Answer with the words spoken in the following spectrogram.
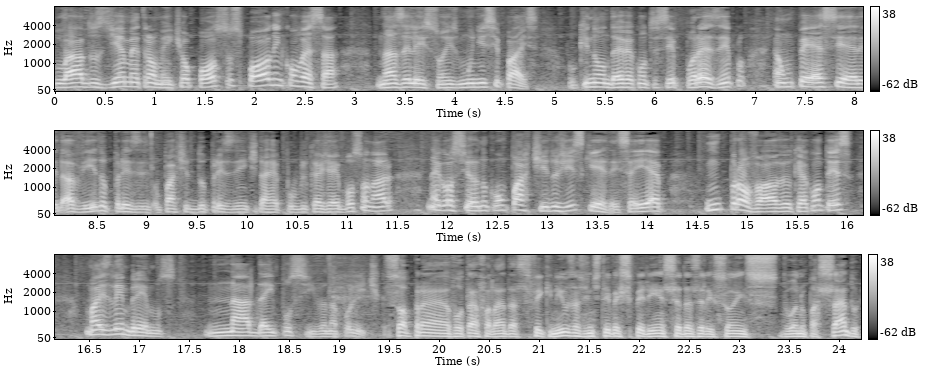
lados diametralmente opostos podem conversar nas eleições municipais. O que não deve acontecer, por exemplo, é um PSL da vida, o, o, partido do presidente da República, Jair Bolsonaro, negociando com partidos de esquerda. Isso aí é improvável que aconteça, mas lembremos, nada é impossível na política. Só para voltar a falar das fake news, a gente teve a experiência das eleições do ano passado.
